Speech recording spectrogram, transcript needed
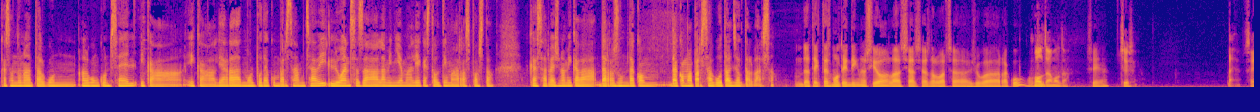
que s'han donat algun, algun consell i que, i que li ha agradat molt poder conversar amb Xavi. Lluances a la Mal i aquesta última resposta que serveix una mica de, de resum de com, de com ha percebut el joc del Barça. Detectes molta indignació a les xarxes del Barça Juga a RAC1? Molta, molta. Sí, eh? Sí, sí. Bé, sí,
